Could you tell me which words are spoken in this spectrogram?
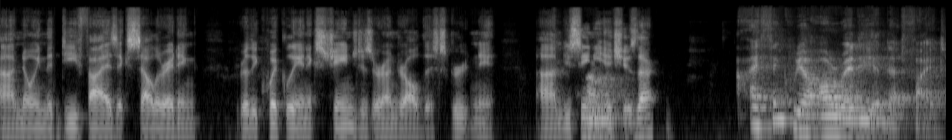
uh, knowing that DeFi is accelerating really quickly and exchanges are under all this scrutiny? Um, do you see any um, issues there? I think we are already in that fight,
